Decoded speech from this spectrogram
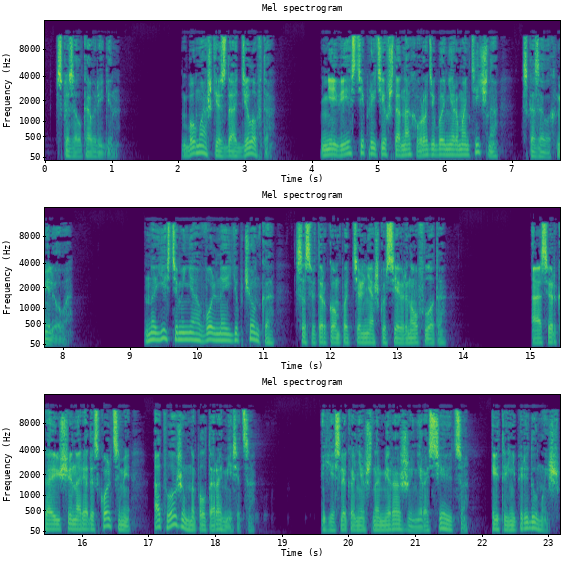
— сказал Кавригин. «Бумажки сдать делов-то». «Невесте прийти в штанах вроде бы не романтично», — сказала Хмелева. «Но есть у меня вольная юбчонка со свитерком под тельняшку Северного флота. А сверкающие наряды с кольцами отложим на полтора месяца. Если, конечно, миражи не рассеются, и ты не передумаешь».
